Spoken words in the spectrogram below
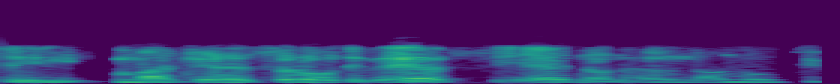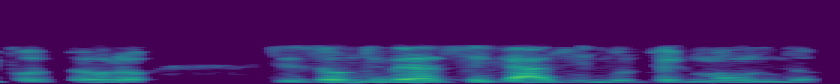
Sì, ma ce ne sono diversi, eh, non, non un tipo solo, ci sono diversi casi in tutto il mondo.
